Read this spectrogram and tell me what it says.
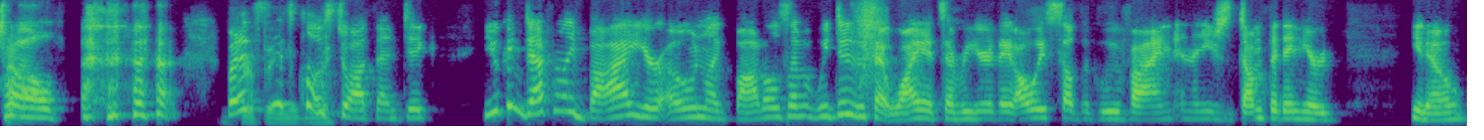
twelve, but it's it's close to authentic. You can definitely buy your own like bottles of it. We do this at Wyatt's every year. They always sell the Glühwein, and then you just dump it in your, you know,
